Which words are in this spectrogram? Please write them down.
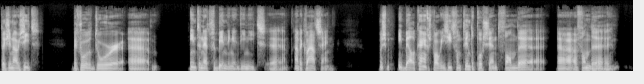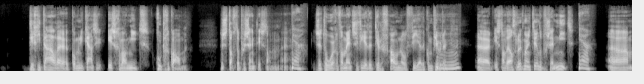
Als je nou ziet, bijvoorbeeld door internetverbindingen die niet uh, adequaat zijn. Dus bij elkaar gesproken, je ziet van 20% van de, uh, van de digitale communicatie is gewoon niet goed gekomen. Dus Dus 80% is dan eh, Ja. is het horen van mensen via de telefoon of via de computer. Mhm. Eh, is dan wel gelukt, maar in 20% niet. Ja. Ehm,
